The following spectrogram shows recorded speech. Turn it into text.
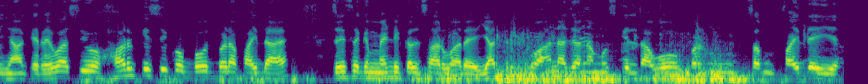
यहाँ के रहवासियों हर किसी को बहुत बड़ा फायदा है जैसे कि मेडिकल सारवार है यात्री को आना जाना मुश्किल था वो पर सब फायदे ही है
